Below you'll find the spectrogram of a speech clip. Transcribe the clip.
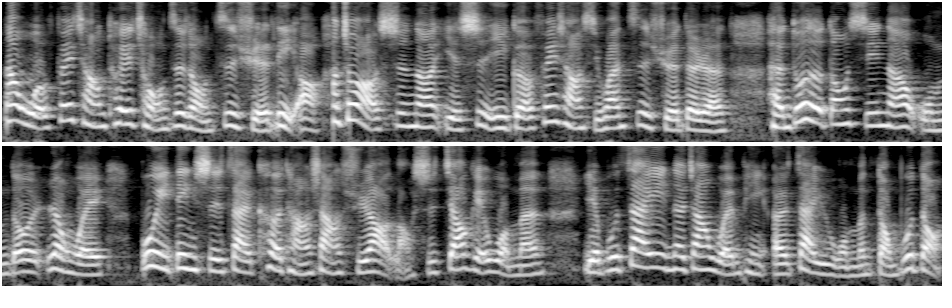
那我非常推崇这种自学力啊。那周老师呢，也是一个非常喜欢自学的人。很多的东西呢，我们都认为不一定是在课堂上需要老师教给我们，也不在意那张文凭，而在于我们懂不懂，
